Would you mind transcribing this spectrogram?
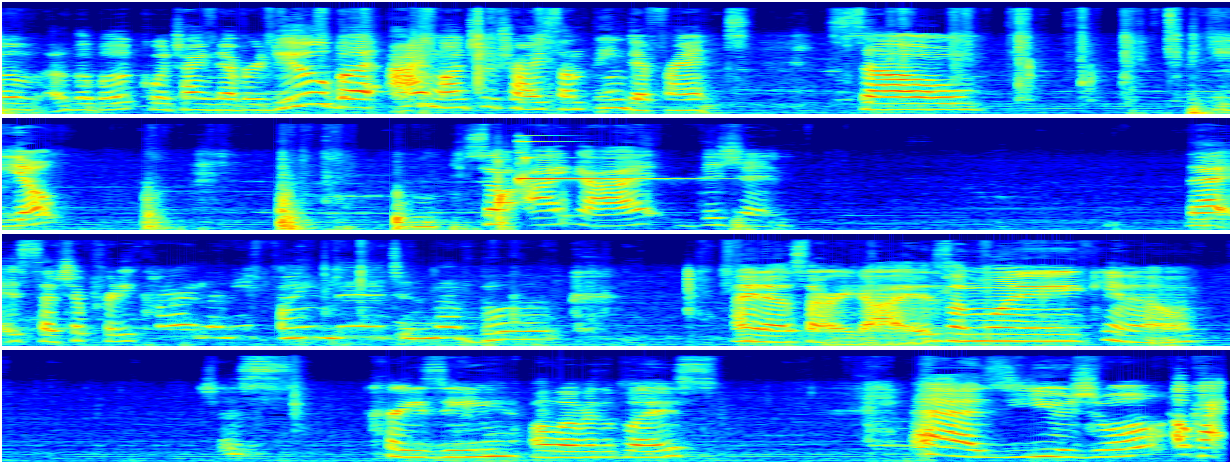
of the book, which I never do, but I want to try something different. So, yep. So I got Vision. That is such a pretty card. Let me find it in the book. I know, sorry guys. I'm like, you know, just crazy all over the place. As usual. Okay.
